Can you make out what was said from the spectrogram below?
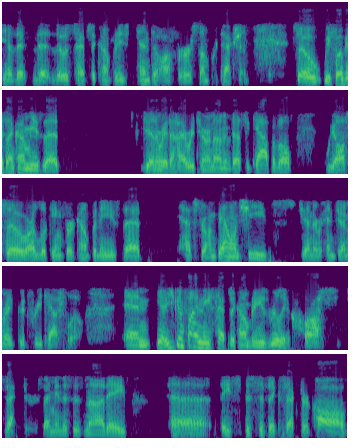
you know, that, that those types of companies tend to offer some protection. So we focus on companies that generate a high return on invested capital. We also are looking for companies that have strong balance sheets gener- and generate good free cash flow. And you know, you can find these types of companies really across sectors. I mean, this is not a uh, a specific sector call.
